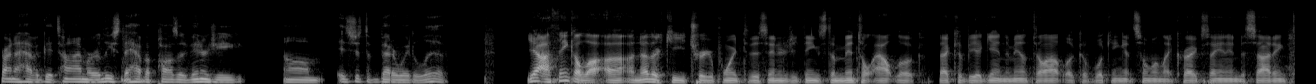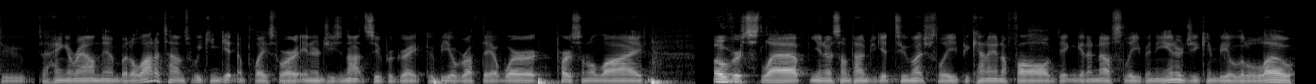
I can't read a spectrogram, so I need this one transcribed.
trying to have a good time or at least they have a positive energy. Um, it's just a better way to live. Yeah, I think a lot. Uh, another key trigger point to this energy thing is the mental outlook. That could be again the mental outlook of looking at someone like Craig saying and deciding to to hang around them. But a lot of times we can get in a place where our energy is not super great. Could be a rough day at work, personal life, overslept. You know, sometimes you get too much sleep. You kind of in a fog, didn't get enough sleep, and the energy can be a little low.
